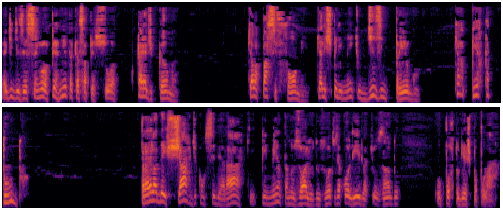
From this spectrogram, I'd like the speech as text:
é de dizer: Senhor, permita que essa pessoa caia de cama, que ela passe fome, que ela experimente o desemprego, que ela perca tudo para ela deixar de considerar que pimenta nos olhos dos outros é colírio, aqui usando o português popular.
